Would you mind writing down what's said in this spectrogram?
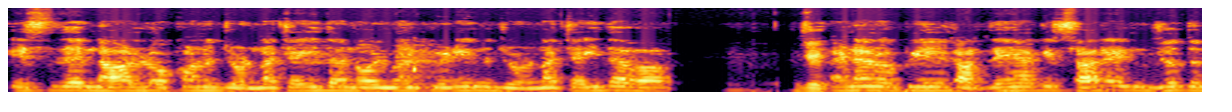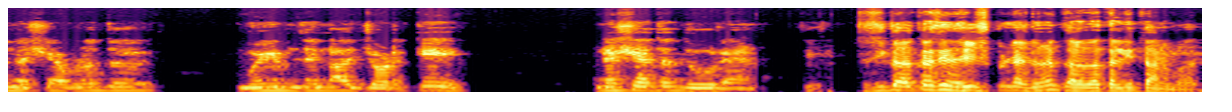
ਇਸ ਦੇ ਨਾਲ ਲੋਕਾਂ ਨੂੰ ਜੁੜਨਾ ਚਾਹੀਦਾ ਨੌਜਵਾਨ ਪੀੜ੍ਹੀ ਨੂੰ ਜੁੜਨਾ ਚਾਹੀਦਾ ਵਾ। ਜੀ। ਇਹਨਾਂ ਨੂੰ ਅਪੀਲ ਕਰਦੇ ਆ ਕਿ ਸਾਰੇ ਯੁੱਧ ਨਸ਼ਿਆਂ ਵਿਰੁੱਧ ਮੁਹਿੰਮ ਦੇ ਨਾਲ ਜੁੜ ਕੇ ਨਸ਼ਿਆਂ ਤੋਂ ਦੂਰ ਰਹਿਣ। ਤੁਸੀਂ ਗੱਲ ਕਰਦੇ ਹਰੀਸ਼ ਪਿੰਡਾ ਨਾਲ ਗੱਲਬਾਤ ਕਰ ਲਈ ਧੰਨਵਾਦ।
